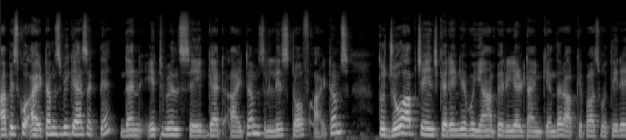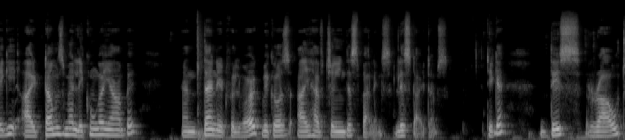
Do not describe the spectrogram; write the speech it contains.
आप इसको आइटम्स भी कह सकते हैं then it will say get items list of items तो जो आप चेंज करेंगे, वो यहाँ पे रियल टाइम के अंदर आपके पास होती रहेगी। आइटम्स मैं लिखूँगा यहाँ पे and then it will work because I have change the spellings list items ठीक है? This route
